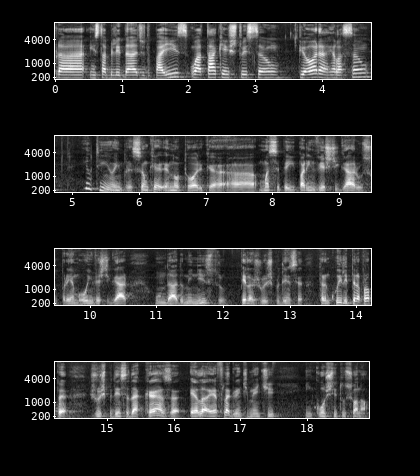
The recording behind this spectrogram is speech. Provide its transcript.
para a instabilidade do país? O ataque à instituição piora a relação? Eu tenho a impressão que é notório que uma CPI para investigar o Supremo ou investigar um dado ministro, pela jurisprudência tranquila e pela própria jurisprudência da Casa, ela é flagrantemente inconstitucional.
